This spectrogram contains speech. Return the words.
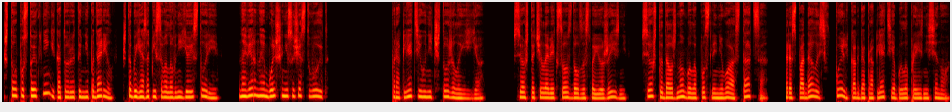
Что пустой книги, которую ты мне подарил, чтобы я записывала в нее истории, наверное, больше не существует. Проклятие уничтожило ее. Все, что человек создал за свою жизнь, все, что должно было после него остаться, распадалось в пыль, когда проклятие было произнесено.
